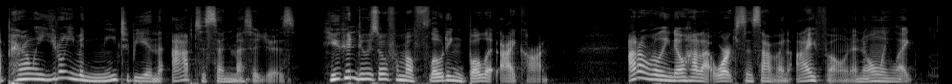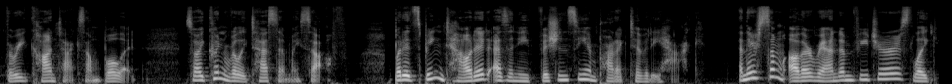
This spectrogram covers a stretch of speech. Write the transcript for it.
apparently you don't even need to be in the app to send messages. You can do so from a floating bullet icon. I don't really know how that works since I have an iPhone and only like three contacts on Bullet, so I couldn't really test it myself but it's being touted as an efficiency and productivity hack. And there's some other random features, like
